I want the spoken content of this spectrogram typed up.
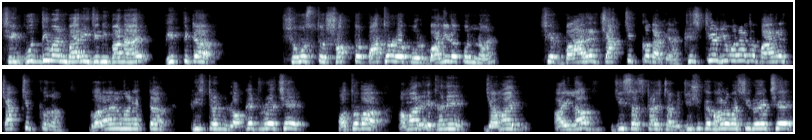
সেই বুদ্ধিমান বাড়ি যিনি বানায়, ভিত্তিটা সমস্ত শক্ত পাথরের ওপর, বালির ওপর নয়, সে বাইরের চাকচিক্য দেখে না। খ্রিস্টীয় জীবনে তো বাইরের চাকচিক্য না। গলায় আমার একটা খ্রিস্টান লকেট রয়েছে, অথবা আমার এখানে জামাই আই লাভ জিসাস ক্রাইস্ট আমি যিশুকে ভালোবাসি রয়েছে,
